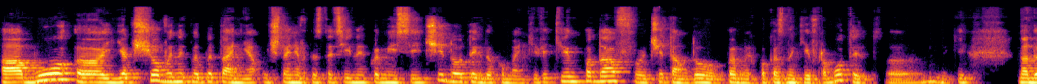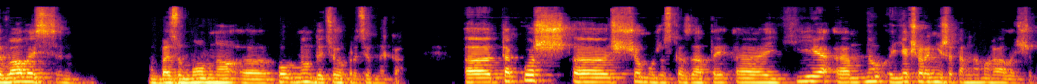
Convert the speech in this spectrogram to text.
Або е, якщо виникли питання у членів атестаційної комісії, чи до тих документів, які він подав, чи там до певних показників роботи, е, які надавались безумовно е, ну, до цього працівника. Також що можу сказати, є ну, якщо раніше там намагалися, щоб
